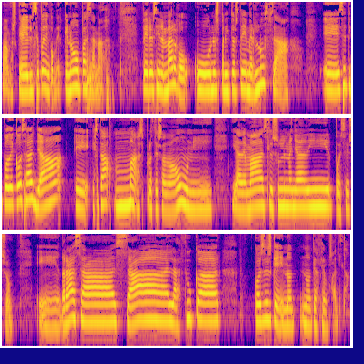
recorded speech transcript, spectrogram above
vamos, que se pueden comer, que no pasa nada. Pero sin embargo, unos palitos de merluza, eh, ese tipo de cosas ya eh, está más procesado aún y, y, además le suelen añadir, pues eso, eh, grasas, sal, azúcar, cosas que no, no te hacen falta.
